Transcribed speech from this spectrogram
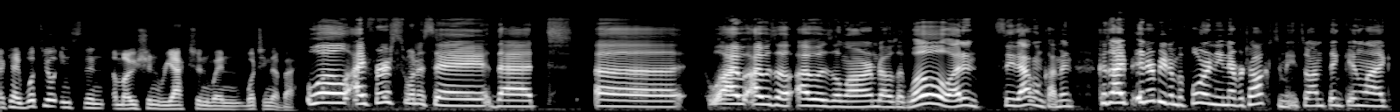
okay what's your instant emotion reaction when watching that back Well, I first want to say that uh, well, I, I was uh, I was alarmed. I was like, whoa, I didn't see that one coming because I've interviewed him before and he never talks to me. So I'm thinking like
